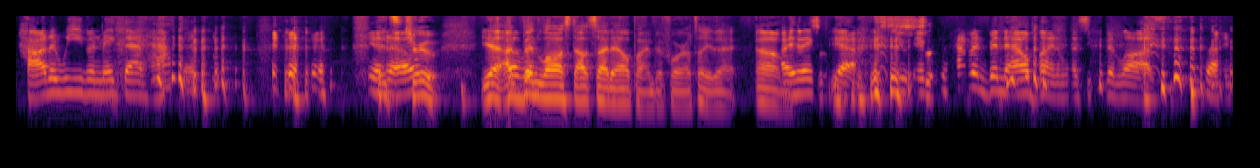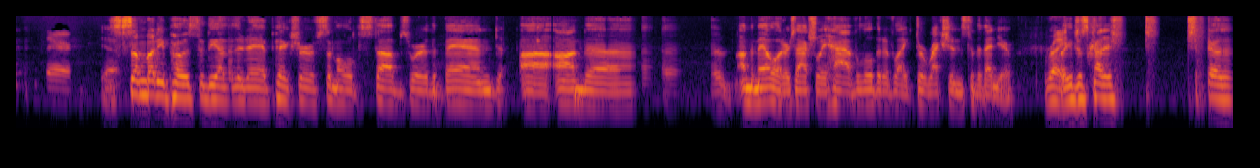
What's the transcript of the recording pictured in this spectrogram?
how did we even make that happen? It's know? true. Yeah, I've been lost outside of Alpine before. I'll tell you that. Um, I think, yeah. If you, if you haven't been to Alpine unless you've been lost, trying to get there. Somebody posted the other day a picture of some old stubs where the band uh, on the uh, on the mail orders actually have a little bit of like directions to the venue. right. Like it just kind of shows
